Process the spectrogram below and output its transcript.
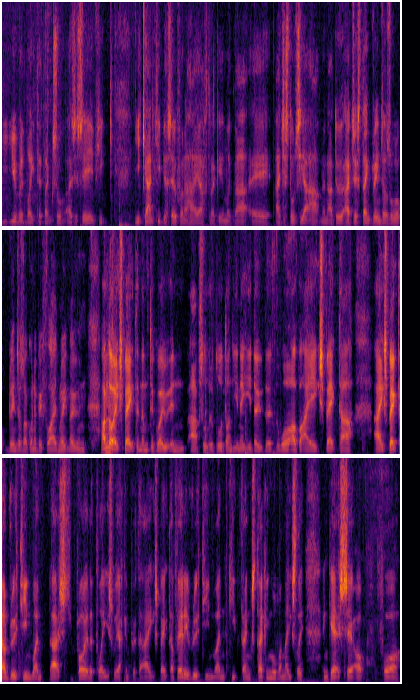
you would like to think so. As you say, if you you can't keep yourself on a high after a game like that, uh, I just don't see that happening. I do. I just think Rangers will, Rangers are going to be flying right now, and I'm not expecting them to go out and absolutely blow Dundee United out the, the water. But I expect a I expect a routine win. That's probably the politest way I can put it. I expect a very routine win, keep things ticking over nicely, and get us set up for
